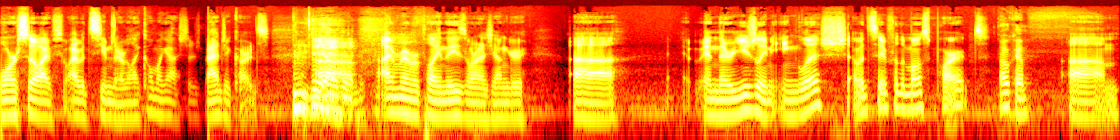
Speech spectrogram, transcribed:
more so, I I would see them there like, oh my gosh, there's Magic cards. um, I remember playing these when I was younger, uh, and they're usually in English. I would say for the most part. Okay. Um,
